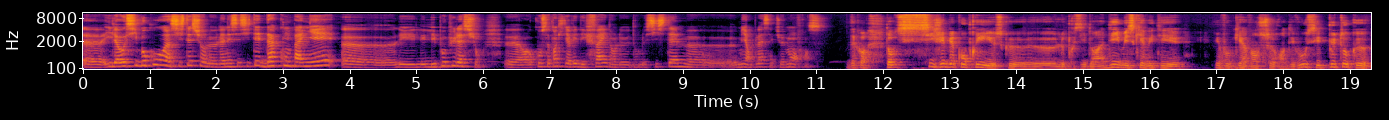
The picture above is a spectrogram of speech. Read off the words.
Euh, il a aussi beaucoup insisté sur la nécessité d'accompagner euh, les, populations, euh, en constatant qu'il y avait des failles dans le, système mis en place actuellement en France. D'accord. Donc, si j'ai bien compris ce que le président a dit, mais ce qui avait été évoqué avant ce rendez-vous, c'est plutôt que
